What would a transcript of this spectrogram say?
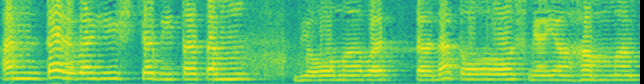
अन्तर्बहिश्च विततम् व्योमवत्तनतोऽस्म्यहम्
